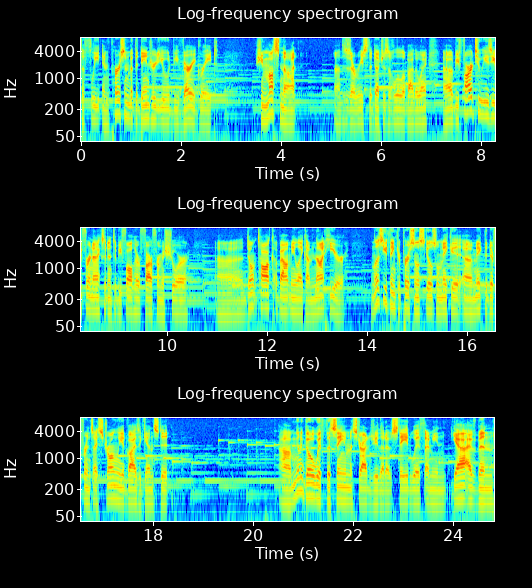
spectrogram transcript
the fleet in person, but the danger to you would be very great. She must not. Uh, this is Aris, the Duchess of Lilla, by the way. Uh, it would be far too easy for an accident to befall her far from ashore. Uh, don't talk about me like I'm not here. Unless you think your personal skills will make it uh, make the difference, I strongly advise against it. Uh, I'm gonna go with the same strategy that I've stayed with. I mean, yeah, I've been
